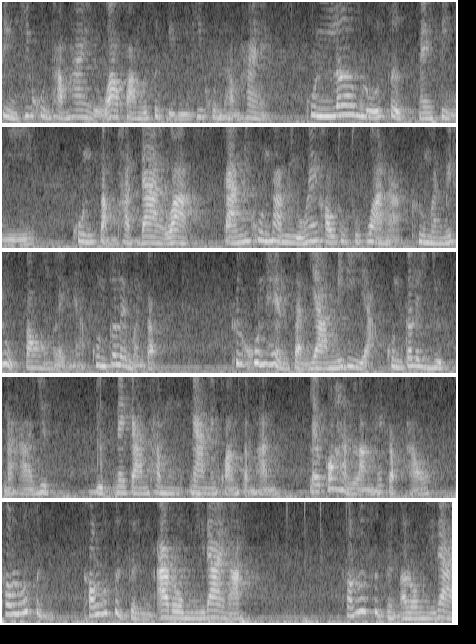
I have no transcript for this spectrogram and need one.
สิ่งที่คุณทำให้หรือว่าความรู้สึกดีๆที่คุณทำให้ คุณเริ่มรู้สึกในสิ่งนี้ คุณสัมผัสได้ว่า การที่คุณทำอยู่ให้เขาทุกๆวันอะคือมันไม่ถูกต้องอะไรเงี้ย คุณก็เลยเหมือนกับ คือคุณเห็นสัญญาณไม่ดีอะคุณก็เลยหยุดนะคะ หยุดหยุดในการทำงานในความสัมพันธ์ แล้วก็หันหลังให้กับเขา เขารู้สึกเขารู้สึกถึงอารมณ์นี้ได้นะ เขารู้สึกถึงอารมณ์นี้ได้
